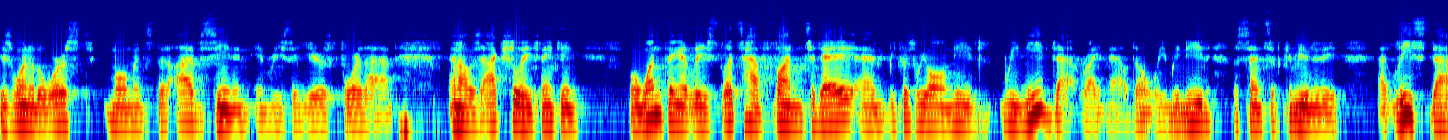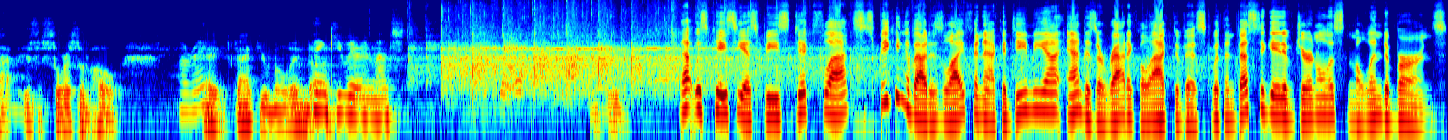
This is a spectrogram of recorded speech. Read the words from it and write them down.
is one of the worst moments that I've seen in, in recent years for that. And I was actually thinking, well, one thing at least, let's have fun today, and because we all need we need that right now, don't we? We need a sense of community. At least that is a source of hope. All right. Hey, thank you, Melinda. Thank you very much. That was KCSB's Dick Flacks speaking about his life in academia and as a radical activist with investigative journalist Melinda Burns.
